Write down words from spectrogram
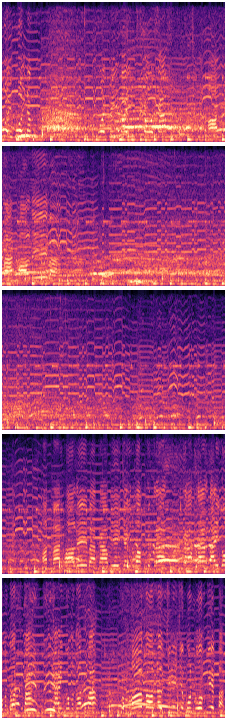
មួយមួយនឹង មួយពីរបីចូលចាប់អត់បានផលទេបាទបានផលទេបាទការវាយចេញរបស់ចត្រាការប្រើដៃក៏មិនទាន់ច្បាស់ចែងក៏មិនទាន់ច្បាស់ចំហក៏នៅជ្រាយជាងមុនលួងទៀតបាទ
